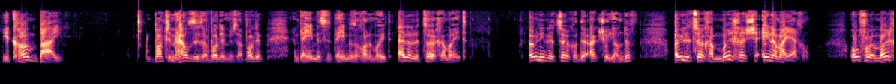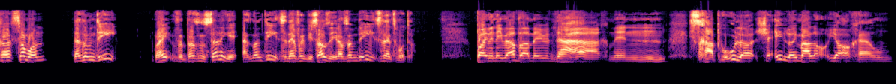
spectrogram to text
You can't buy bottom houses, avodim is avodim, and behemoths is behemoths on moed. Ela letzorch hamoed. Only letzorch of the actual yondev. Or letzorch hamoicha she'ena mayachel. Or for a moicha, someone that has nothing to eat. Right? If a person selling it has nothing to eat, so therefore if he sells it, he has something to eat, so that's mutter. By mene Rava Meir Nachman Schapula she'en loy mal yachel.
